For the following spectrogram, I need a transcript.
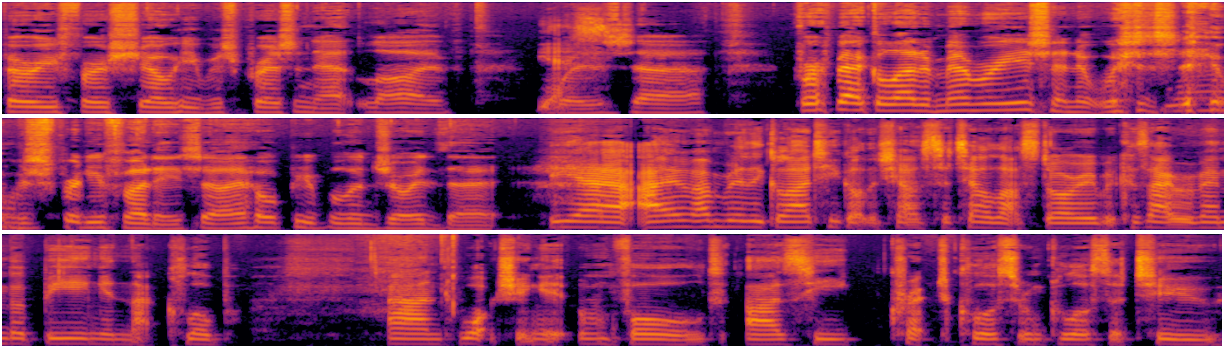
very first show he was present at live Yes. was uh, brought back a lot of memories, and it was Yeah. it was pretty funny. So I hope people enjoyed that. Yeah, I, I'm really glad he got the chance to tell that story because I remember being in that club and watching it unfold as he crept closer and closer to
